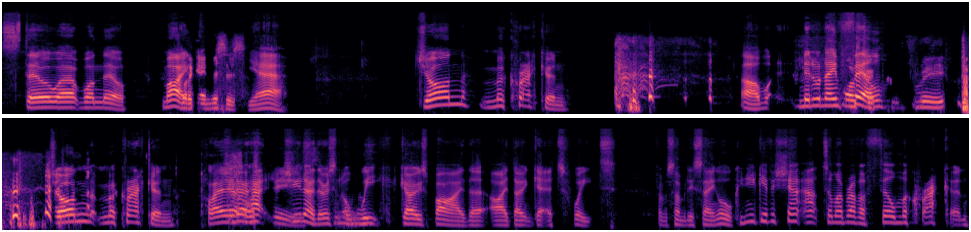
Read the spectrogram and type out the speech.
Still uh, 1 0. What a Mike, game this is. Yeah. John McCracken. Oh, what, middle name Oh, Phil. John McCracken. Do Player you, know or how, do you know there isn't a week goes by that I don't get a tweet from somebody saying, "Oh, can you give a shout out to my brother Phil McCracken?"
